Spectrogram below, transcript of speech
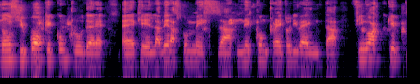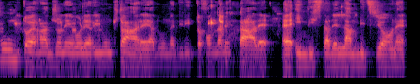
non si può che concludere eh, che la vera scommessa nel concreto diventa fino a che punto è ragionevole rinunciare ad un diritto fondamentale eh, in vista dell'ambizione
